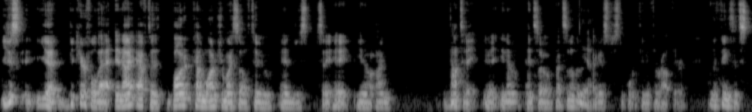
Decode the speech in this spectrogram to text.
you just yeah be careful of that. And i have to mon- kind of monitor myself too and just say hey you know i'm not today you know? And so that's another Yeah. i guess just important thing to throw out there. The things that's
